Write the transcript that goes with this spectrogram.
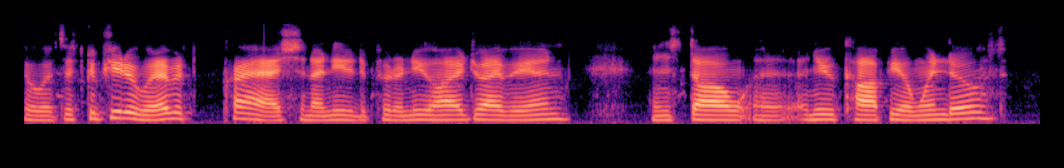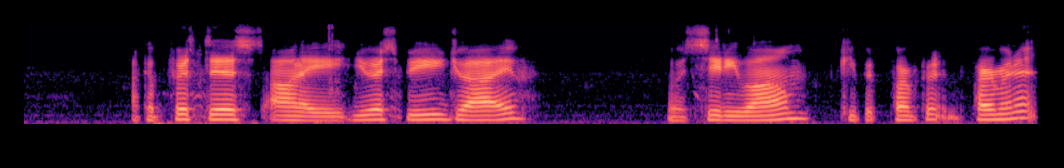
So if this computer would ever crash and I needed to put a new hard drive in, install a, a new copy of Windows, I could put this on a USB drive with CD-ROM, keep it per permanent.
